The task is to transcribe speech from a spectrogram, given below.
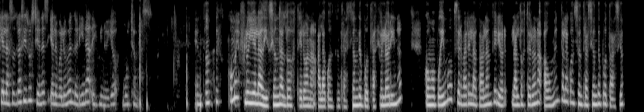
que en las otras situaciones y el volumen de orina disminuyó mucho más. Entonces, ¿cómo influye la adición de aldosterona a la concentración de potasio en la orina? Como pudimos observar en la tabla anterior, la aldosterona aumenta la concentración de potasio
